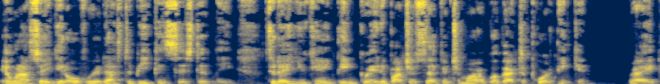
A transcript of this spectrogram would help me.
And when I say get over it, that's to be consistently. Today, you can't think great about yourself, and tomorrow go back to poor thinking, right?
